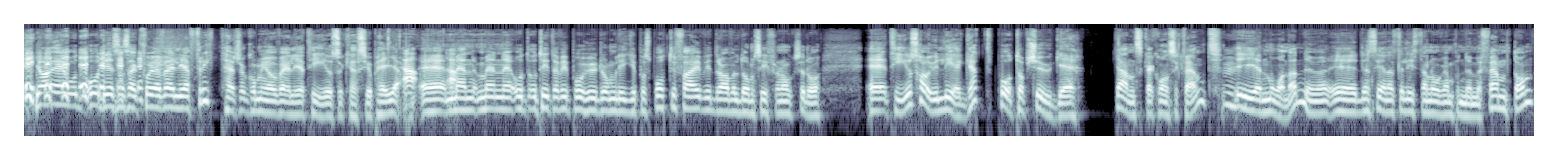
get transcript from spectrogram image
Ja, eh, och, och det är som sagt, får jag välja fritt här så kommer jag att välja Teos och Cassiopeia. Ja, eh. Men, men, och, och tittar vi på hur de ligger på Spotify, vi drar väl de siffrorna också då. Eh, Teos har ju legat på topp 20 ganska konsekvent Mm. i en månad nu. Eh, den senaste listan låg han på nummer 15.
